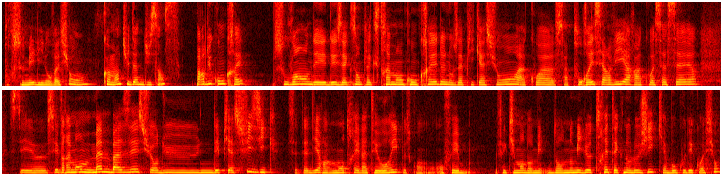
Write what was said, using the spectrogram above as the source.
pour semer l'innovation. Hein. Comment tu donnes du sens? Par du concret. Souvent des, des, exemples extrêmement concrets de nos applications, à quoi ça pourrait servir, à quoi ça sert. C'est vraiment même basé sur du, des pièces physiques c'est-à-dire montrer la théorie, parce qu'on fait effectivement dans, nos milieux très technologiques, il y a beaucoup d'équations.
